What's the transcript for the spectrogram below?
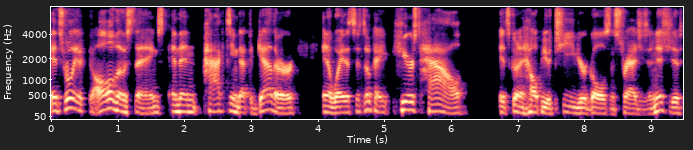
it's really all those things, and then packaging that together in a way that says, okay, here's how it's going to help you achieve your goals and strategies and initiatives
